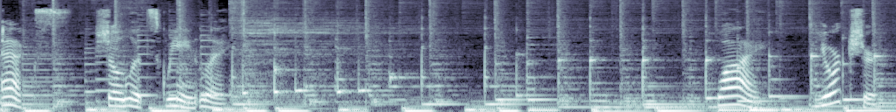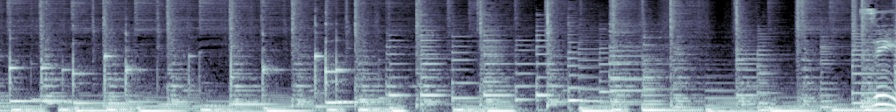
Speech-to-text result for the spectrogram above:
X. Xoloitzcuintli Y. Yorkshire Z.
